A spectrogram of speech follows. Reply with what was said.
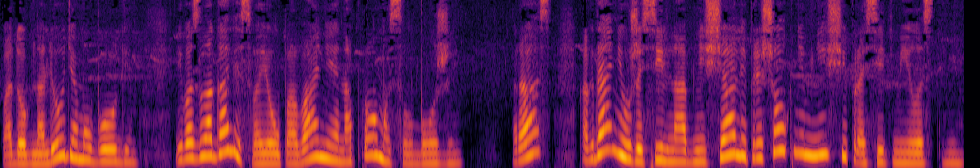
подобно людям убогим, и возлагали свое упование на промысл Божий. Раз, когда они уже сильно обнищали, пришел к ним нищий просить милостыни.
